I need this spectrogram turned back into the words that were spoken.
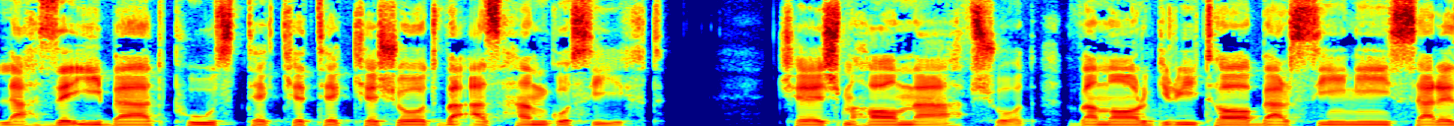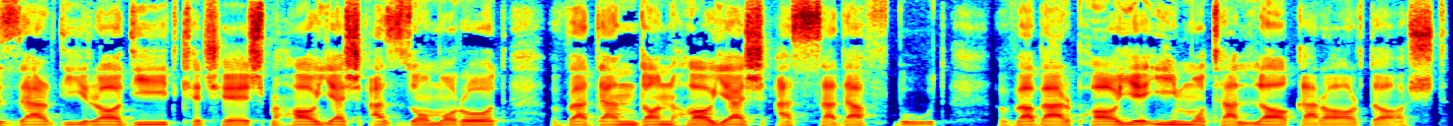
لحظه ای بعد پوست تکه تکه شد و از هم گسیخت. چشمها محو شد و مارگریتا بر سینی سر زردی را دید که چشمهایش از زمرد و دندانهایش از صدف بود. و بر پایه ای مطلا قرار داشت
